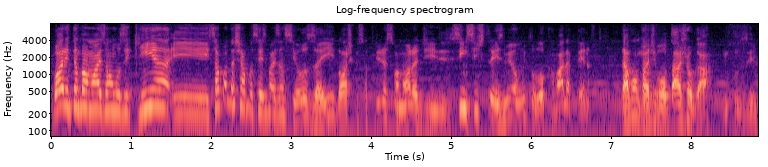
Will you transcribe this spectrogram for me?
Bora então para mais uma musiquinha e só para deixar vocês mais ansiosos aí, lógico, essa trilha sonora de Sim City 3000 é muito louca, vale a pena. Dá vontade muito de voltar bom. a jogar, inclusive.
